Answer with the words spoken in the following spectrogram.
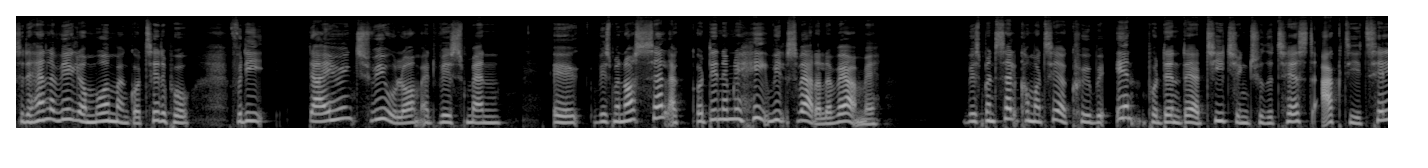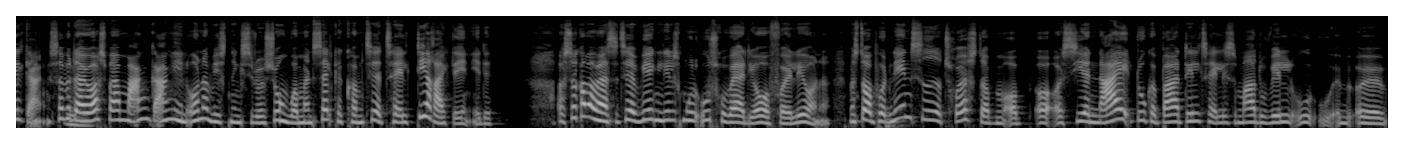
så det handler virkelig om måden, man går til det på. Fordi der er jo ingen tvivl om, at hvis man, øh, hvis man også selv er, og det er nemlig helt vildt svært at lade være med, hvis man selv kommer til at købe ind på den der teaching to the test-agtige tilgang, så vil mm. der jo også være mange gange i en undervisningssituation, hvor man selv kan komme til at tale direkte ind i det. Og så kommer man altså til at virke en lille smule utroværdig over for eleverne. Man står på den ene side og trøster dem og, og, og siger, nej, du kan bare deltage lige så meget du vil uh, øh,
